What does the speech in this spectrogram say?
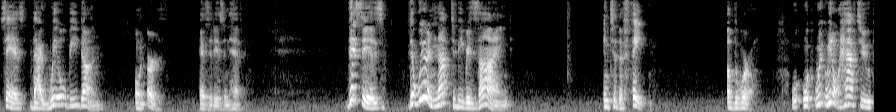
says, Thy will be done on earth as it is in heaven. This is that we're not to be resigned into the fate of the world. We, we don't have to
